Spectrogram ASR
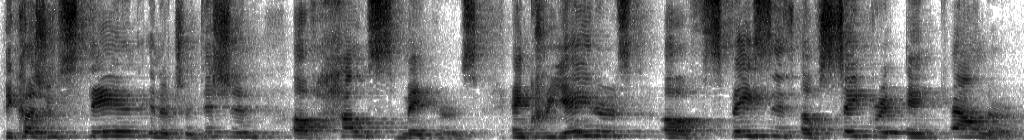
because you stand in a tradition of house makers and creators of spaces of sacred encounter.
